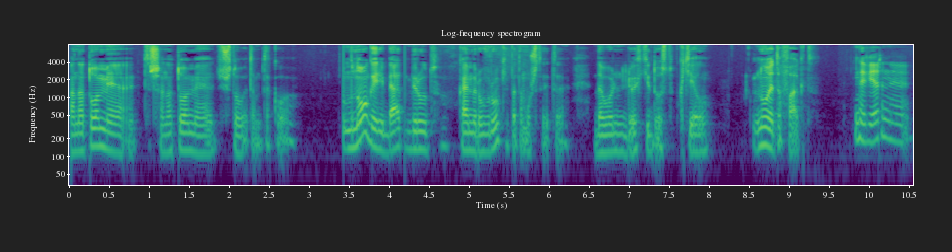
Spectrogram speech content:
анатомия, это же анатомия, что в этом такого? Много ребят берут камеру в руки, потому что это довольно легкий доступ к телу. Ну, это факт. Наверное,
